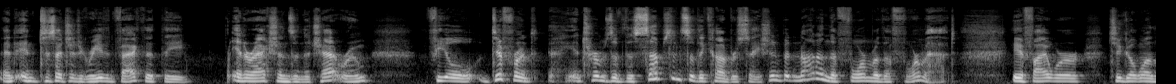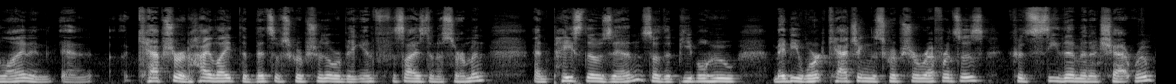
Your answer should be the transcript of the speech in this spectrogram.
And, and to such a degree, in fact, that the interactions in the chat room feel different in terms of the substance of the conversation, but not in the form or the format. If I were to go online and, and capture and highlight the bits of scripture that were being emphasized in a sermon and paste those in so that people who maybe weren't catching the scripture references could see them in a chat room.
